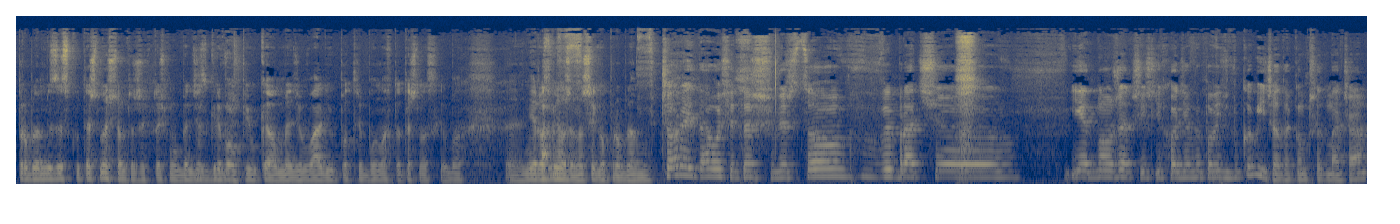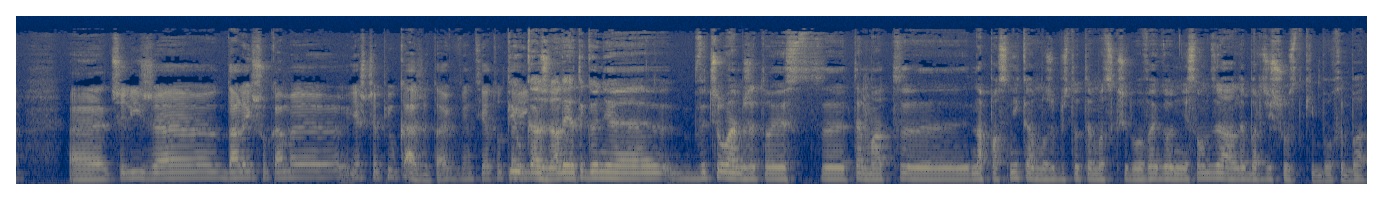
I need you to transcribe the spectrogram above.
problemy ze skutecznością, to że ktoś mu będzie zgrywał piłkę, on będzie walił po trybunach, to też nas chyba y, nie rozwiąże naszego problemu. Wczoraj dało się też, wiesz co, wybrać e, jedną rzecz, jeśli chodzi o wypowiedź Wukowicza, taką przed meczem. E, czyli, że dalej szukamy jeszcze piłkarzy, tak? Więc ja tutaj. Piłkarzy, ale ja tego nie wyczułem, że to jest y, temat y, napastnika, może być to temat skrzydłowego, nie sądzę, ale bardziej szóstki, bo chyba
